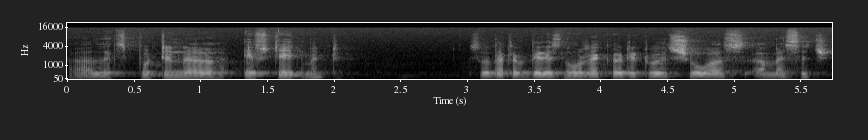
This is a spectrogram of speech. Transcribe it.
Uh, let's put in a if statement so that if there is no record it will show us a message.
